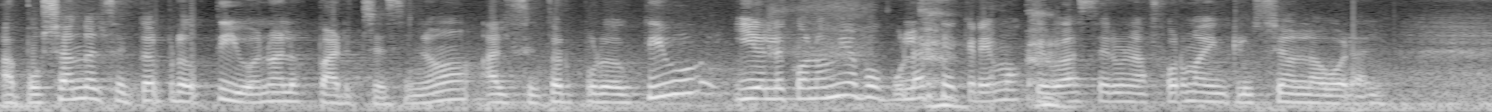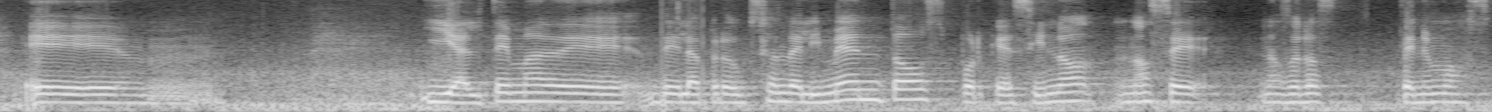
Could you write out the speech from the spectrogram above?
apoyando al sector productivo, no a los parches, sino al sector productivo y a la economía popular que creemos que va a ser una forma de inclusión laboral. Eh, y al tema de, la producción de alimentos, porque si no, no sé, nosotros tenemos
